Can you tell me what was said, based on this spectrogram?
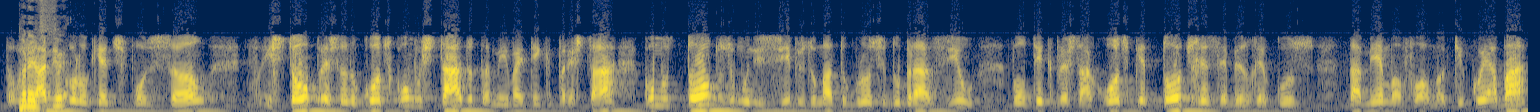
Então Prefe... já me coloquei à disposição, estou prestando contas, como o Estado também vai ter que prestar, como todos os municípios do Mato Grosso e do Brasil vão ter que prestar contas, porque todos receberam recursos da mesma forma que Cuiabá,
